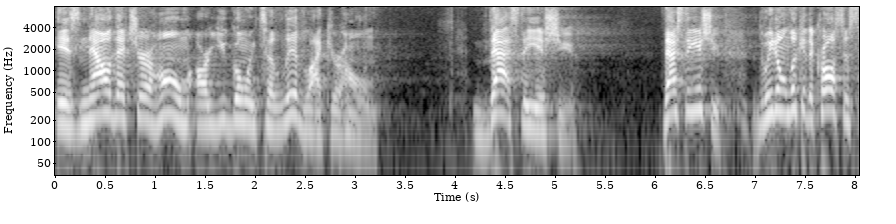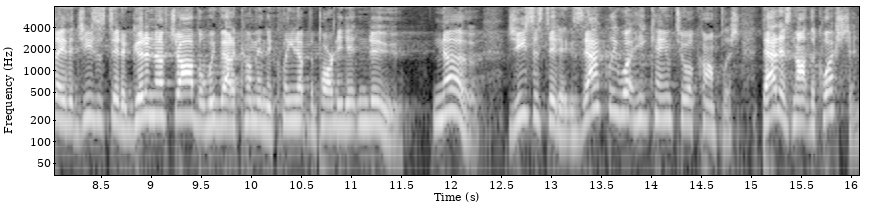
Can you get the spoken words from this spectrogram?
is now that you're home, are you going to live like you're home? That's the issue. That's the issue. We don't look at the cross and say that Jesus did a good enough job, but we've got to come in and clean up the part he didn't do. No, Jesus did exactly what he came to accomplish. That is not the question.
